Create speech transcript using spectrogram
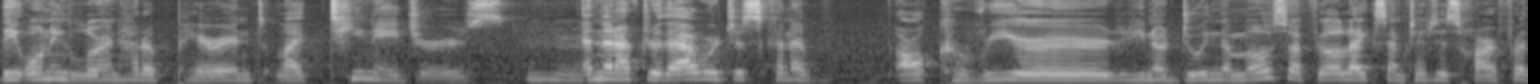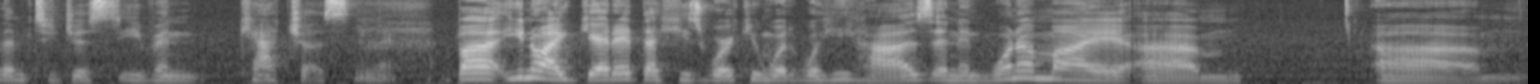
they only learn how to parent like teenagers and then after that we're just kind of all career you know doing the most. So i feel like sometimes it's hard for them to just even catch us. Right. but you know i get it that he's working with what he has. And in one of my um um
